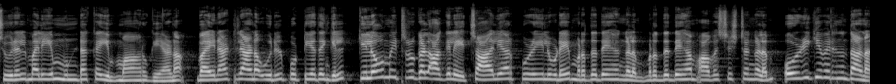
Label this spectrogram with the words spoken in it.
ചുരൽമലയും മുണ്ടക്കയും മാറുകയാണ്. വയനാട്ടിലാണ് ഉരുൾപൊട്ടിയതെങ്കിൽ കിലോമീറ്ററുകൾ അകലെ ചാലിയാർ പുഴയിലൂടെ മൃതദേഹങ്ങളും മൃതദേഹം അവശിഷ്ടങ്ങളും ഒഴുകി വരുന്നതാണ്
